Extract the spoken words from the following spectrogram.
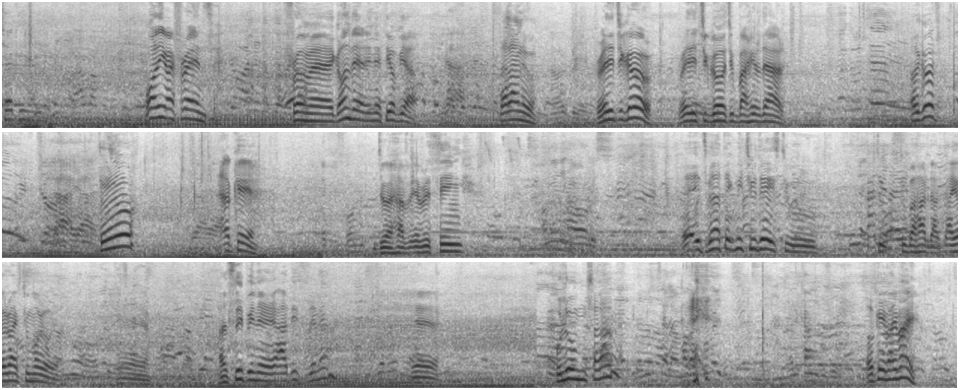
check. Morning, my friends. From uh, Gondar in Ethiopia. Yeah. Salanu. Okay. Ready to go? Ready to go to Bahir Dar. All good? Yeah, yeah. Turunu? Yeah, Okay. Do I have everything? How many hours? Uh, It's gonna take me two days to to, to Bahir Dar. I arrive tomorrow. Yeah. Yeah, yeah. I'll sleep in uh, Addis Zemen. Yeah, yeah. Kulum salam. Salam. Okay, bye bye.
